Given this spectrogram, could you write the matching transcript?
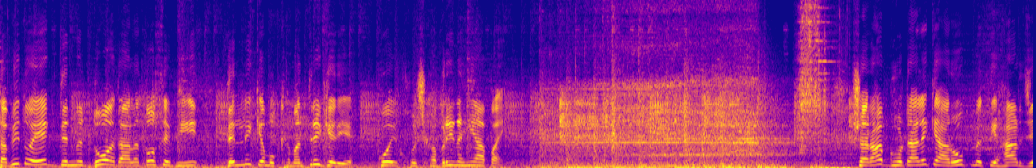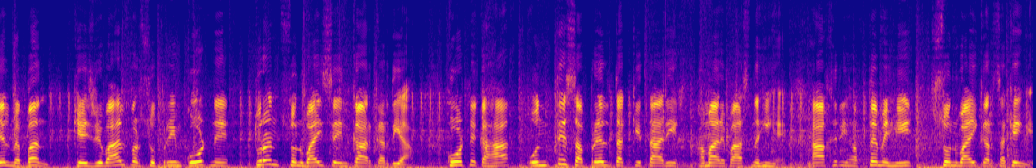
तभी तो एक दिन में दो अदालतों से भी दिल्ली के मुख्यमंत्री के लिए कोई खुशखबरी नहीं आ पाई। शराब घोटाले के आरोप में तिहाड़ जेल में बंद। केजरीवाल पर सुप्रीम कोर्ट ने तुरंत सुनवाई से इनकार कर दिया। कोर्ट ने कहा 29 अप्रैल तक की तारीख हमारे पास नहीं है। आखिरी हफ़्ते में ही सुनवाई कर सकेंगे।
